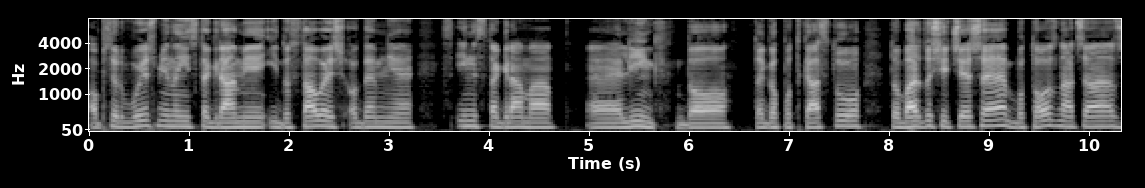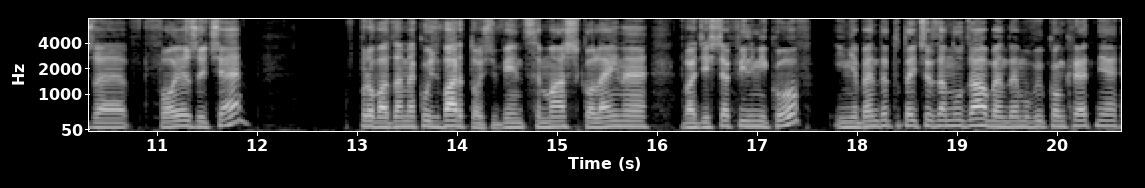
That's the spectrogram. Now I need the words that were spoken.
obserwujesz mnie na Instagramie i dostałeś ode mnie z Instagrama e, link do tego podcastu, to bardzo się cieszę, bo to oznacza, że w Twoje życie wprowadzam jakąś wartość, więc masz kolejne 20 filmików i nie będę tutaj Cię zanudzał, będę mówił konkretnie.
